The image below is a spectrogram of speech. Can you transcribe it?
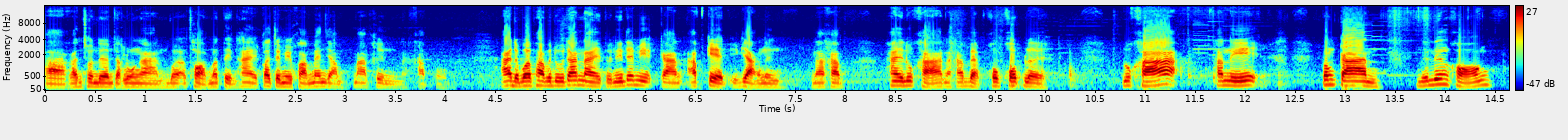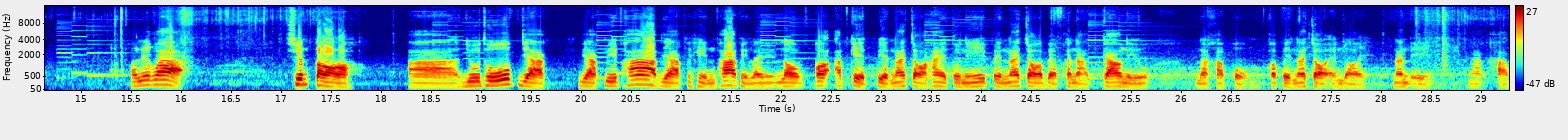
อ่ากันชนเดิมจากโรงงานบอยถอดมาติดให้ก็จะมีความแม่นยำมากขึ้นนะครับผมเดี๋ยวบอยพาไปดูด้านในตัวนี้ได้มีการอัปเกรดอีกอย่างหนึ่งนะครับให้ลูกค้านะครับแบบครบๆเลย ลูกค้าท่านนี้ต้องการในเรื่องของเขาเรียกว่าเชื่อมต่อ อ่า YouTube อยากอยากมีภาพอยากเห็นภาพเห็นอะไรเราก็อัปเกรดเปลี่ยนหน้าจอให้ตัวนี้เป็นหน้าจอแบบขนาด 9 นิ้วนะครับผมก็เป็นหน้าจอ Android นั่นเองนะครับ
